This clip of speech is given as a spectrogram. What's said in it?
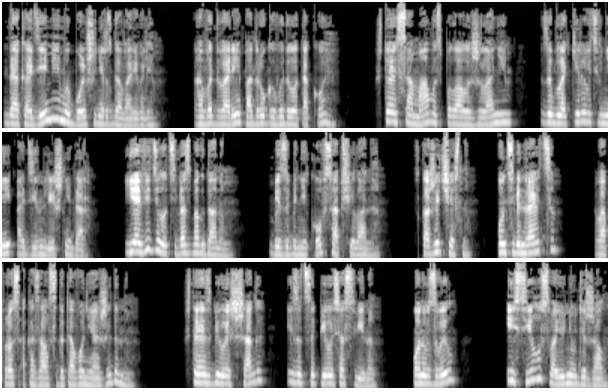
До академии мы больше не разговаривали. А во дворе подруга выдала такое, что я сама воспылала желанием заблокировать в ней один лишний дар. «Я видела тебя с Богданом», — без обиняков сообщила она. «Скажи честно, он тебе нравится?» Вопрос оказался до того неожиданным, что я сбилась с шага и зацепилась о свина. Он взвыл и силу свою не удержал.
